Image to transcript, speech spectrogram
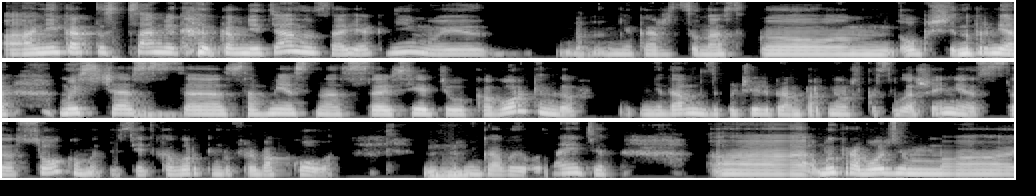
А они как-то сами ко мне тянутся, а я к ним, и мне кажется, у нас э, общий... Например, мы сейчас э, совместно с сетью коворкингов недавно заключили прям партнерское соглашение с СОКом, это сеть коворкингов Рыбакова, mm-hmm. наверняка вы его знаете. А, мы проводим а,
